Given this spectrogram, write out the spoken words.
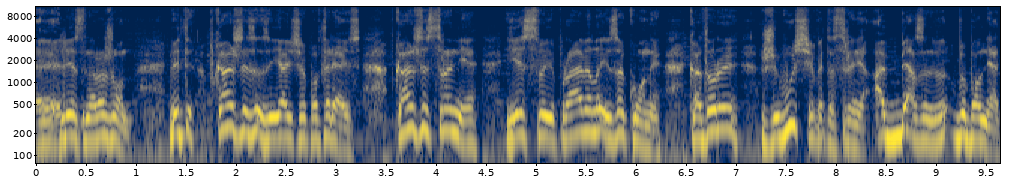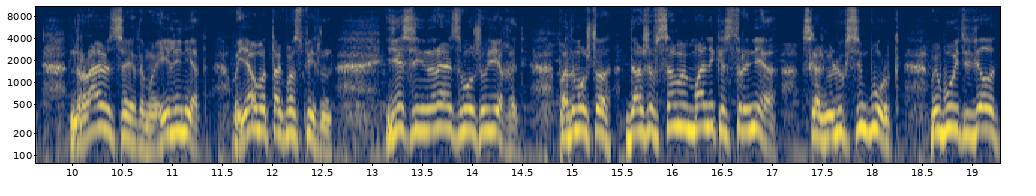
э, лезть на рожон. Ведь в каждой, я еще повторяюсь, в каждой стране есть свои правила и законы, которые живущие в этой стране обязаны выполнять. Нравится этому или нет. Я вот так воспитан. Если не нравится, можно уехать. Потому что даже в самой маленькой стране, скажем, Люксембург, вы будете делать,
